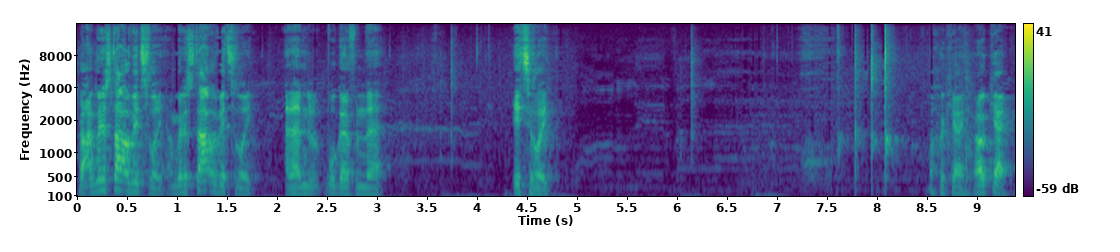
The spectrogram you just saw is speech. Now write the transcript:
Right, I'm going to start with Italy. I'm going to start with Italy. And then we'll go from there. Italy. Okay, okay.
